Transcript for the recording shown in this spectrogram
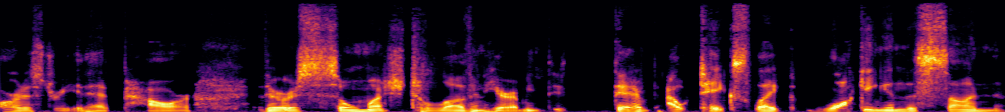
artistry. It had power. There is so much to love in here. I mean, they have outtakes like "Walking in the Sun."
